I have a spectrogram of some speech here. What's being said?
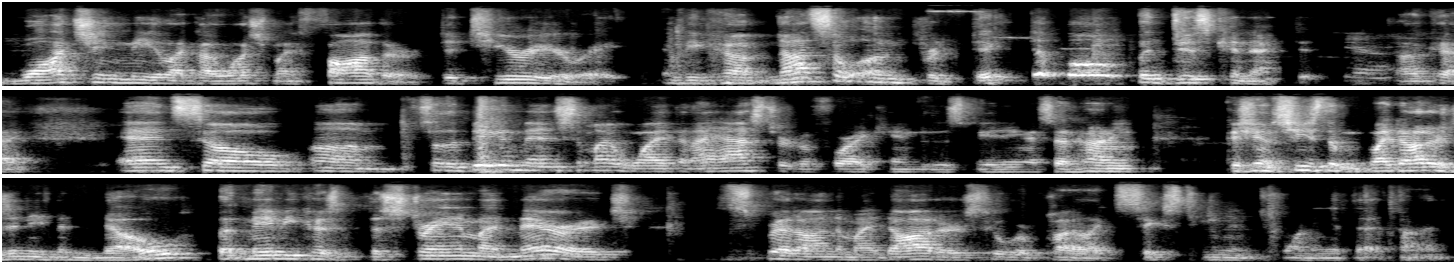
watching me like I watched my father deteriorate and become not so unpredictable, but disconnected. Yeah. Okay. And so, um, so the big amends to my wife, and I asked her before I came to this meeting, I said, honey, because you know, she's the my daughters didn't even know, but maybe because the strain in my marriage spread on to my daughters who were probably like 16 and 20 at that time.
